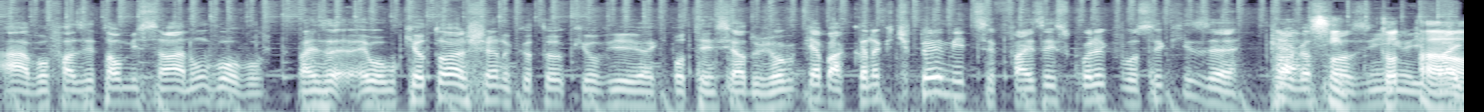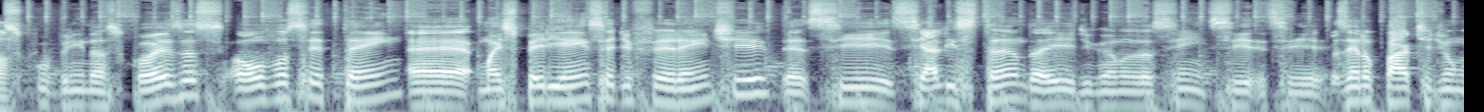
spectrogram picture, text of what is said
ah, vou fazer tal missão, ah, não vou, vou. Mas é, eu, o que eu tô achando, que eu, tô, que eu vi aqui, potencial do jogo, que é bacana que te permite, você faz a escolha que você quiser. Joga sim, sozinho total. e vai descobrindo as coisas, ou você tem é, uma experiência diferente é, se, se alistando aí, digamos assim, se, se fazendo parte de um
